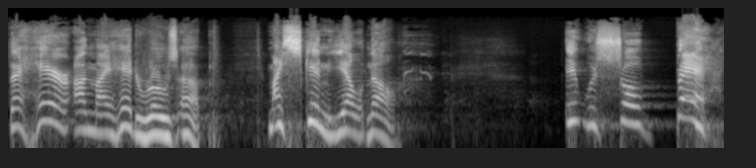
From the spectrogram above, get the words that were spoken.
The hair on my head rose up. My skin yelled. No. It was so bad.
